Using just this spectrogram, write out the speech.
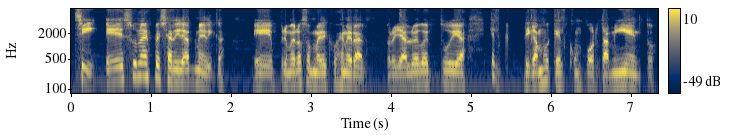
Sí, es una especialidad médica. Eh, primero son médico general, pero ya luego estudia, el, digamos que el comportamiento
